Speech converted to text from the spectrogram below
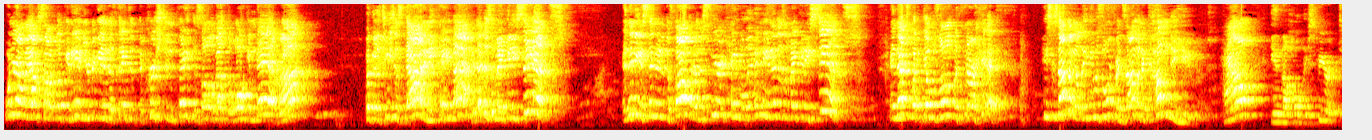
When you're on the outside looking in, you're beginning to think that the Christian faith is all about the walking dead, right? Because Jesus died and he came back, and that doesn't make any sense. And then he ascended to the Father, and the Spirit came to live in me, and that doesn't make any sense. And that's what goes on within our head. He says, I'm going to leave you as orphans. I'm going to come to you. How? In the Holy Spirit.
